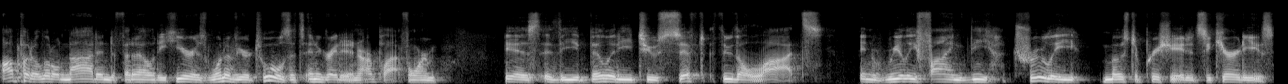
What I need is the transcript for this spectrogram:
I'll put a little nod into Fidelity here as one of your tools that's integrated in our platform is the ability to sift through the lots and really find the truly most appreciated securities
